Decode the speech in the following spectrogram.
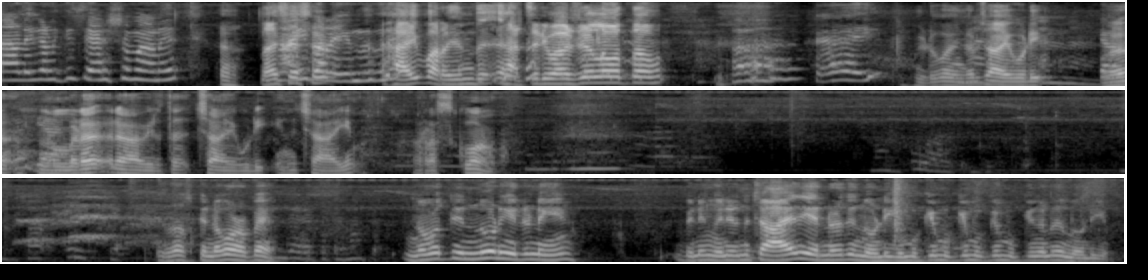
നാളുകൾക്ക് ശേഷമാണ് ഹായ് പറയുന്നത്. അച്ചടി ഭാഷയുള്ള മൊത്തം. വീട് ഭയങ്കര ചായ കുടി നമ്മുടെ രാവിലത്തെ ചായ കുടി ഇന്ന് ചായയും റസ്കുമാണ് റസ്കിന്റെ കുഴപ്പേ. നമ്മൾ തിന്നു തുടങ്ങിയിട്ടുണ്ടെങ്കിൽ പിന്നെ ഇങ്ങനെ ഇരുന്ന് ചായ തീരുന്നത് തിന്നോണ്ടിരിക്കും. മുക്കി മുക്കി മുക്കി മുക്കി ഇങ്ങനെ തിന്നോണ്ടിരിക്കും.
